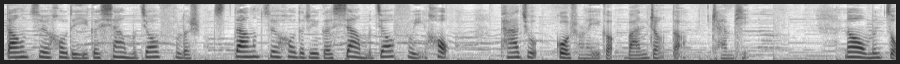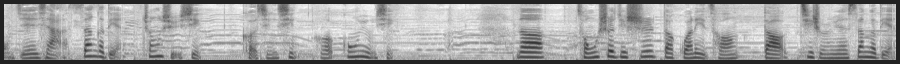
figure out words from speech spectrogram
当最后的一个项目交付了，当最后的这个项目交付以后，它就构成了一个完整的产品。那我们总结一下三个点：争取性、可行性和公用性。那从设计师到管理层到技术人员三个点，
